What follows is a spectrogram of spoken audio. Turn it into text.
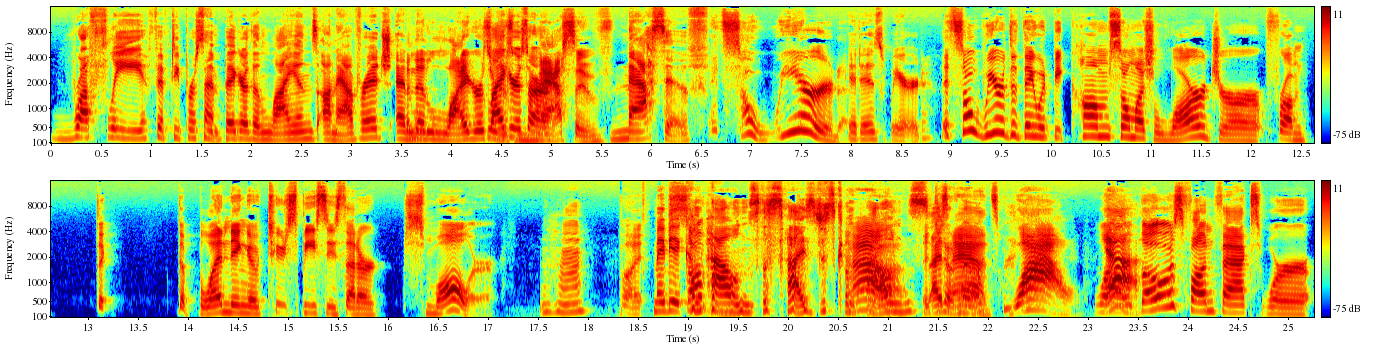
roughly 50% bigger than lions on average and, And then ligers are ligers just are- massive. massive. It's so weird. It is weird. It's so weird that they would become so much larger from the the blending of two species that are smaller. hmm But Maybe it something- compounds. The size just Yeah, compounds. it I don't know. adds. Wow. Well, Yeah. those fun facts were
